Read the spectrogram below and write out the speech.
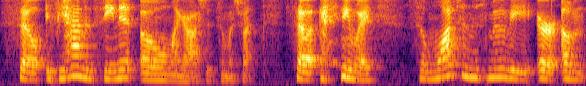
So if you haven't seen it, oh my gosh, it's so much fun. So anyway, so I'm watching this movie, or um,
